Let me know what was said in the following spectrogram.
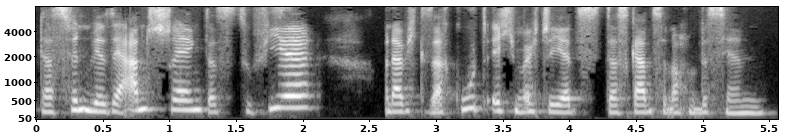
das finden wir sehr anstrengend, das ist zu viel. Und da habe ich gesagt, gut, ich möchte jetzt das Ganze noch ein bisschen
